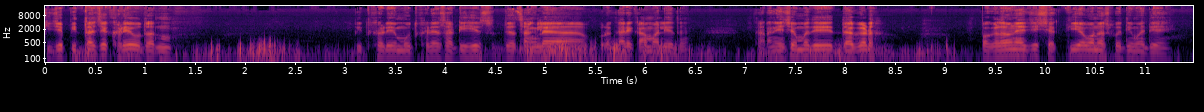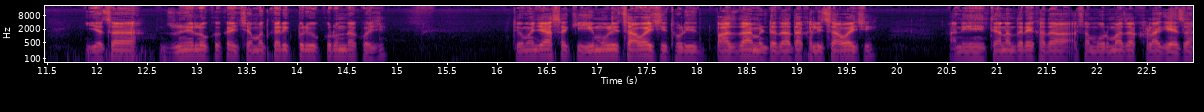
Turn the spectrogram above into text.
की जे पित्ताचे खडे होतात पितखडे मूतखड्यासाठी हे सुद्धा चांगल्या प्रकारे कामाला येतं. कारण याच्यामध्ये दगड पगळवण्याची शक्ती या वनस्पतीमध्ये आहे. याचा जुने लोक काही चमत्कारिक प्रयोग करून दाखवायचे. ते म्हणजे असं की ही मुळी चावायची थोडी पाच दहा मिनटं दाताखाली चावायची आणि त्यानंतर एखादा असा मुरमाचा खडा घ्यायचा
